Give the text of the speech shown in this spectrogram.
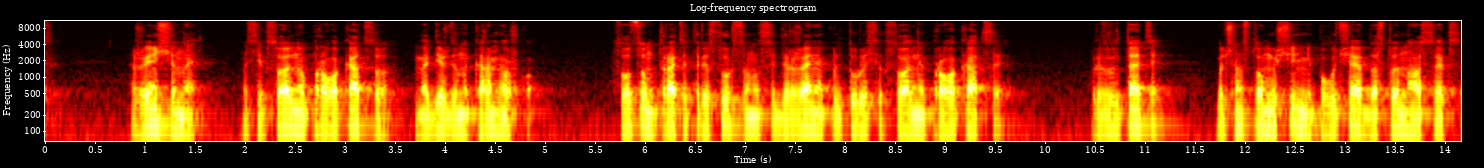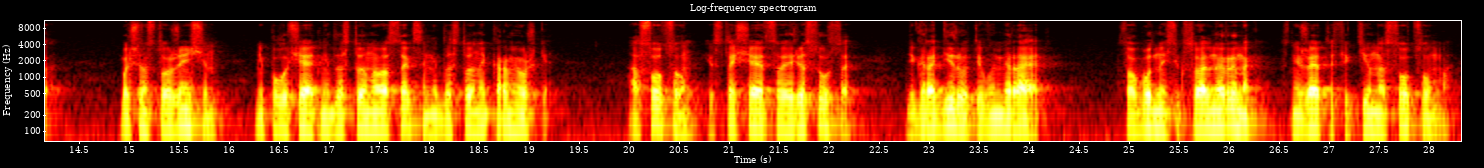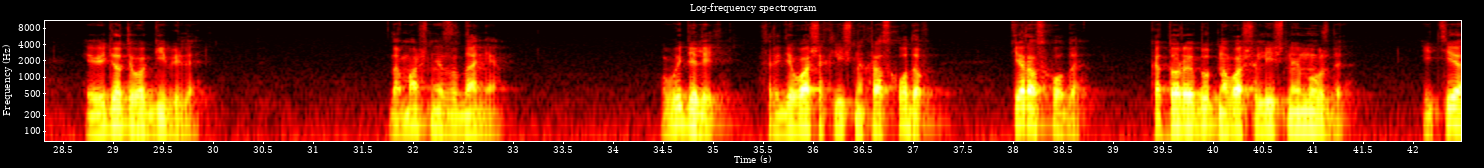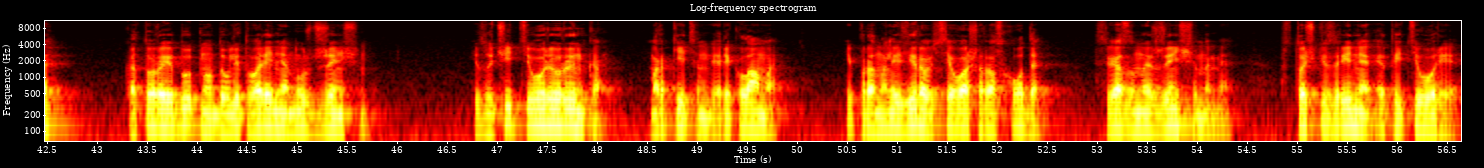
Женщины на сексуальную провокацию в надежде на кормежку. Социум тратит ресурсы на содержание культуры сексуальной провокации. В результате большинство мужчин не получают достойного секса, Большинство женщин не получают ни достойного секса, ни достойной кормежки. А социум истощает свои ресурсы, деградирует и вымирает. Свободный сексуальный рынок снижает эффективность социума и ведет его к гибели. Домашнее задание. Выделить среди ваших личных расходов те расходы, которые идут на ваши личные нужды, и те, которые идут на удовлетворение нужд женщин. Изучить теорию рынка, маркетинга, рекламы и проанализировать все ваши расходы, связанные с женщинами, с точки зрения этой теории.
